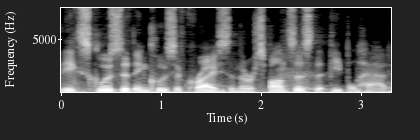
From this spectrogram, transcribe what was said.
the exclusive, inclusive Christ, and the responses that people had.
